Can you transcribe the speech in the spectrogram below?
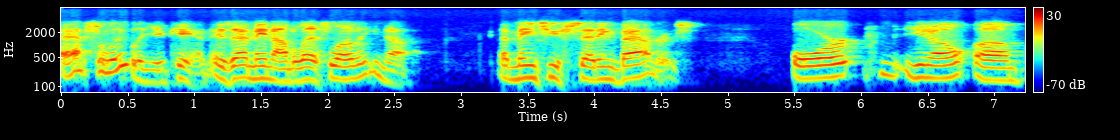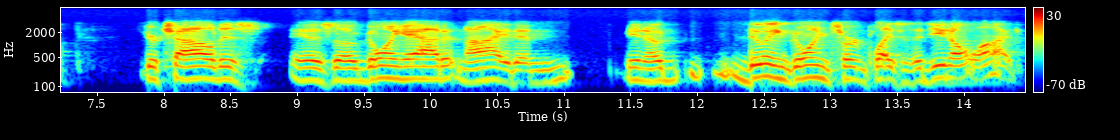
Absolutely, you can. Does that mean I'm less loving? No. That means you're setting boundaries. Or, you know, um, your child is is uh, going out at night and you know doing going certain places that you don't like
